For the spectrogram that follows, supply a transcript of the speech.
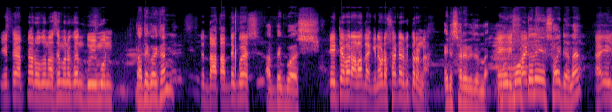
এটা আপনার ওজন আছে মনে করেন দুই মন দাঁতে কয়খান? দাঁত অর্ধেক বয়স? অর্ধেক বয়স। এটা আবার আলাদা কিনা? ওটা ছয়টার ভিতরে না? এটা ভিতর না। মোট ছয়টা- তাহলে ছয়টা না? হ্যাঁ, এই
